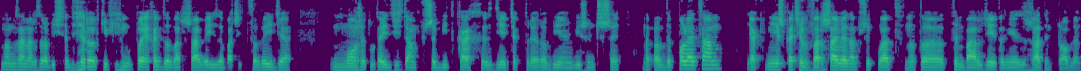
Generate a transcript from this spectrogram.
mam zamiar zrobić te dwie rolki filmu, pojechać do Warszawy i zobaczyć co wyjdzie. Może tutaj gdzieś dam w przebitkach zdjęcia, które robiłem Vision 3. Naprawdę polecam. Jak mieszkacie w Warszawie na przykład, no to tym bardziej to nie jest żaden problem,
